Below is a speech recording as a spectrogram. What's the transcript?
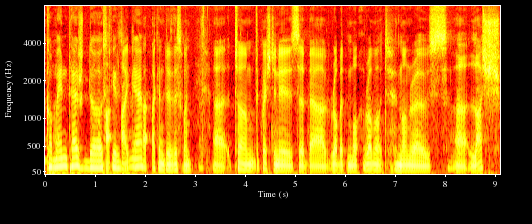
komentarz do I, I, stwierdzenia? can, I can do this one. Uh, Tom, the question is about Robert Mo- Robert Monroe's uh, Lush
